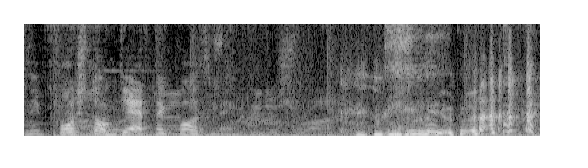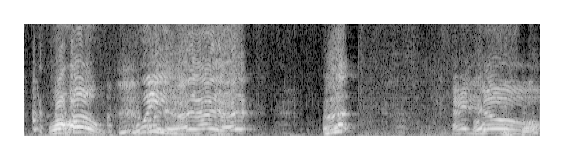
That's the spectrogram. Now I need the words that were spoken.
Mi fostok? Gyertek, bazd meg. Wow! Ui! Hello!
